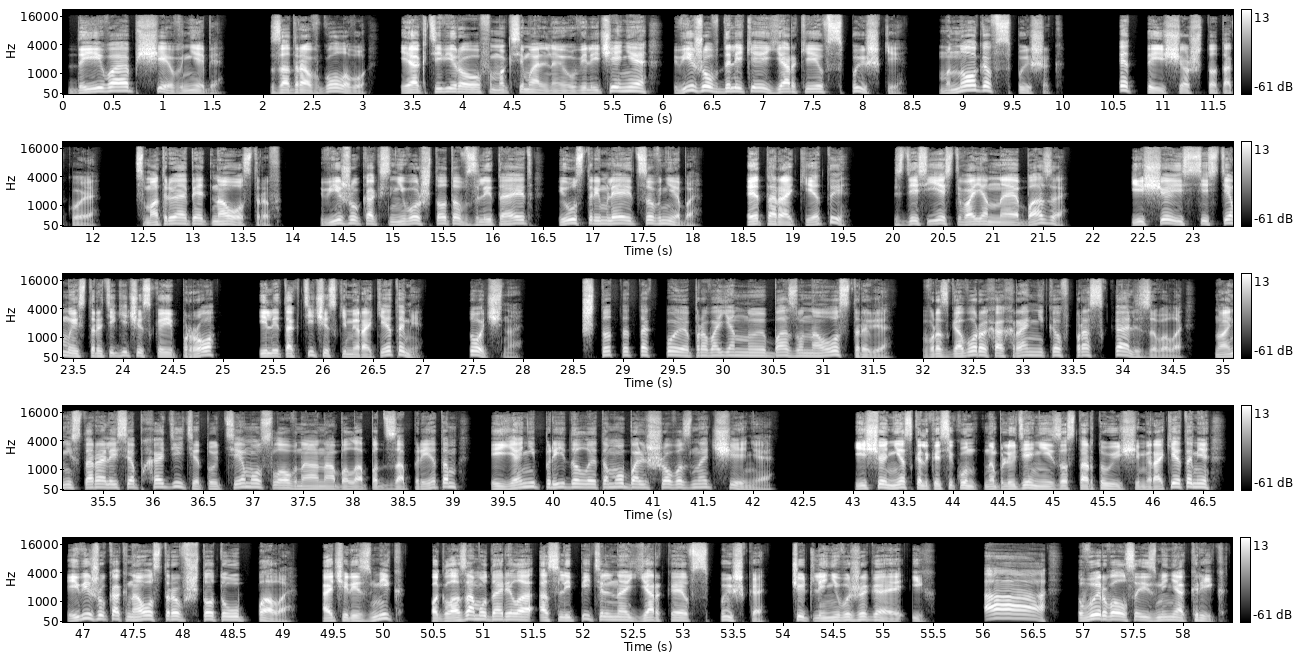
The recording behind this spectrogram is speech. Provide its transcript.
Да и вообще в небе. Задрав голову и активировав максимальное увеличение, вижу вдалеке яркие вспышки. Много вспышек. Это еще что такое? Смотрю опять на остров. Вижу, как с него что-то взлетает и устремляется в небо. Это ракеты? Здесь есть военная база? Еще и с системой стратегической ПРО или тактическими ракетами? Точно. Что-то такое про военную базу на острове в разговорах охранников проскальзывало, но они старались обходить эту тему, словно она была под запретом, и я не придал этому большого значения. Еще несколько секунд наблюдений за стартующими ракетами, и вижу, как на остров что-то упало, а через миг по глазам ударила ослепительно яркая вспышка, чуть ли не выжигая их. а, -а, -а вырвался из меня крик.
